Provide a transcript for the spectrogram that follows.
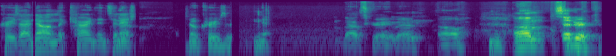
cruiser. I know I'm the current international cruiser. Yeah. That's great, man. Oh, hmm. um, Cedric,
